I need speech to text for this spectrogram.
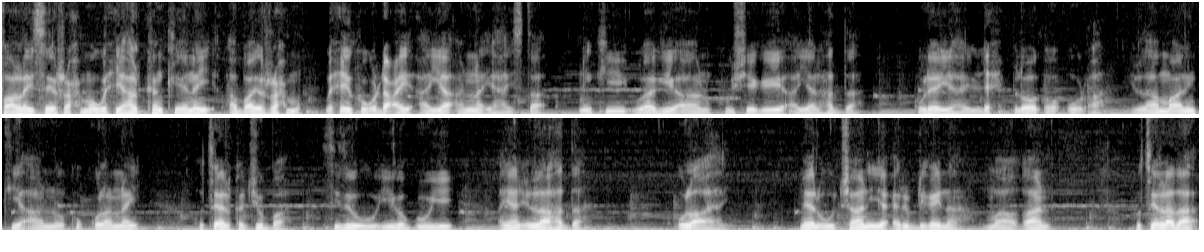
faallaysay raxmo wixii halkan keenay abbayo raxmo wixii kugu dhacay ayaa anna i haysta. Ninkii waagii aan kuu sheegayey ayaan hadda u leeyahay lix bilood oo uur ah. Ilaa maalintii aannu ku kulannay hoteelka jubba sidii uu iiga gooyey ayaan ilaa hadda u la'ahay. Meel uu jaan iyo cirib dhigayna ma aqaan. Hoteellada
